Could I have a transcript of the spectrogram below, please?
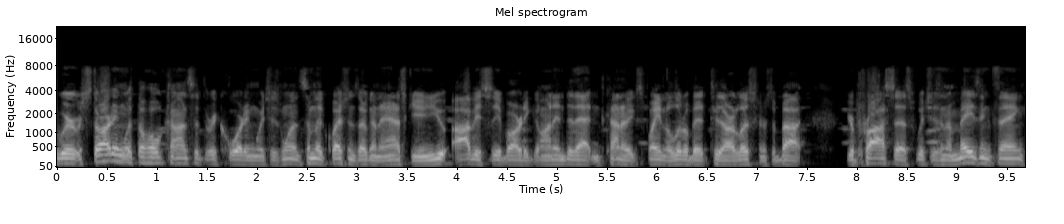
We're starting with the whole concept of recording, which is one of some of the questions I'm going to ask you. And you obviously have already gone into that and kind of explained a little bit to our listeners about your process, which is an amazing thing.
